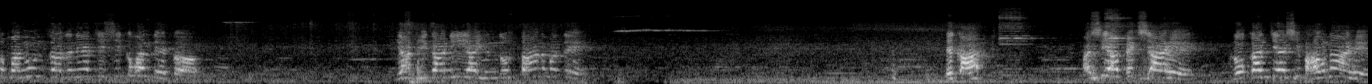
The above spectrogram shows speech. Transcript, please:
माणूस म्हणून जगण्याची शिकवण देत. या ठिकाणी या हिंदुस्थानमध्ये एक अशी अपेक्षा आहे. लोकांची अशी भावना आहे.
